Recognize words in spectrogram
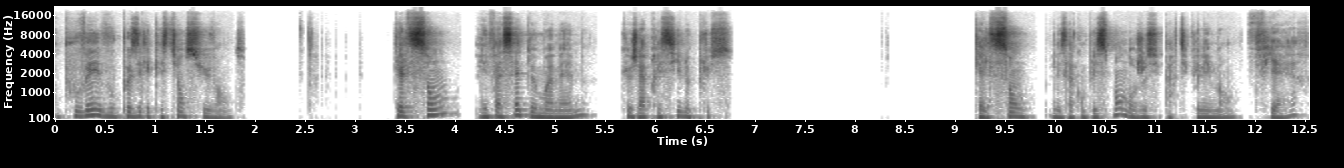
Vous pouvez vous poser les questions suivantes. Quelles sont les facettes de moi-même que j'apprécie le plus? Quels sont les accomplissements dont je suis particulièrement fier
